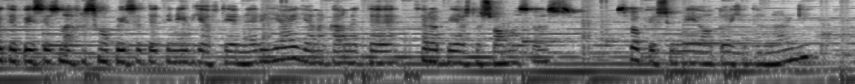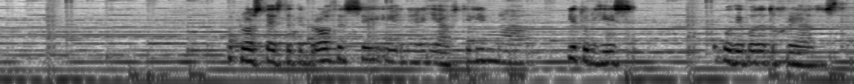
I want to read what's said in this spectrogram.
Μπορείτε επίσης να χρησιμοποιήσετε την ίδια αυτή ενέργεια για να κάνετε θεραπεία στο σώμα σας, σε όποιο σημείο το έχετε ανάγκη. Απλώς θέστε την πρόθεση η ενέργεια αυτή να λειτουργήσει οπουδήποτε το χρειάζεστε.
